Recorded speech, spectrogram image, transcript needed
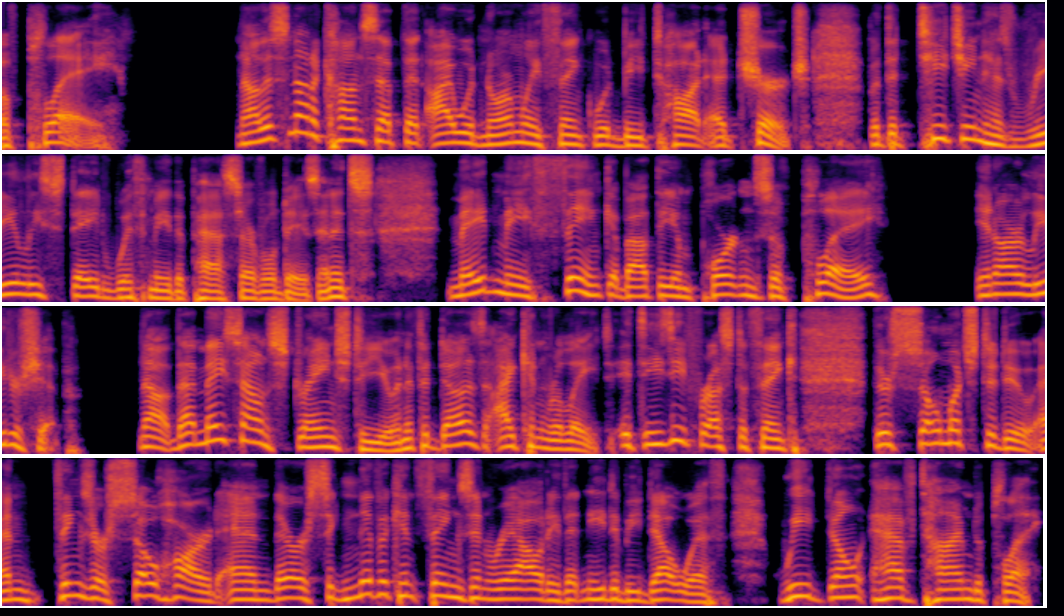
of play. Now, this is not a concept that I would normally think would be taught at church, but the teaching has really stayed with me the past several days. And it's made me think about the importance of play in our leadership. Now, that may sound strange to you. And if it does, I can relate. It's easy for us to think there's so much to do and things are so hard and there are significant things in reality that need to be dealt with. We don't have time to play.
